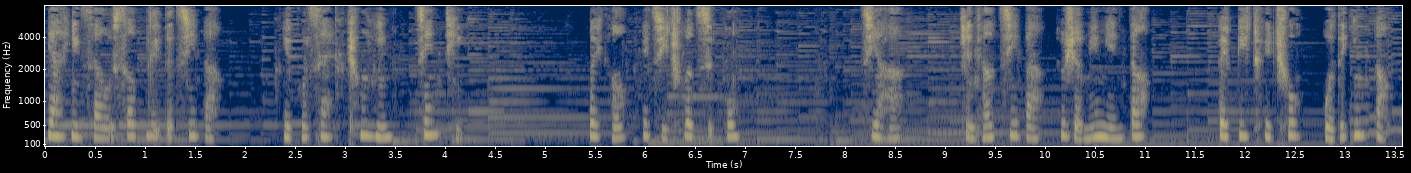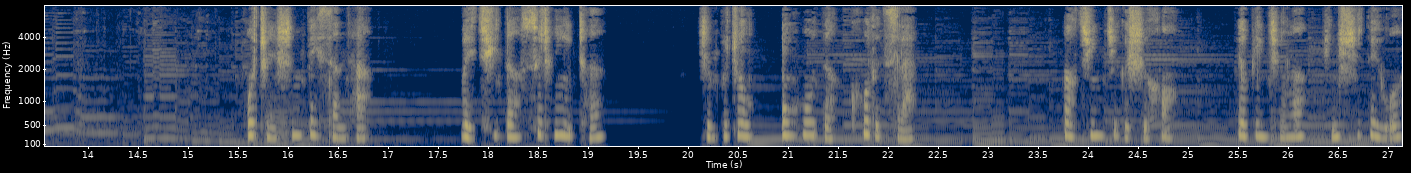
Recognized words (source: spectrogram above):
压抑在我骚逼里的鸡巴也不再充盈坚挺，龟头被挤出了子宫，继而整条鸡巴都软绵绵的。被逼退出我的阴道，我转身背向他，委屈的缩成一团，忍不住呜呜的哭了起来。暴君这个时候又变成了平时对我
